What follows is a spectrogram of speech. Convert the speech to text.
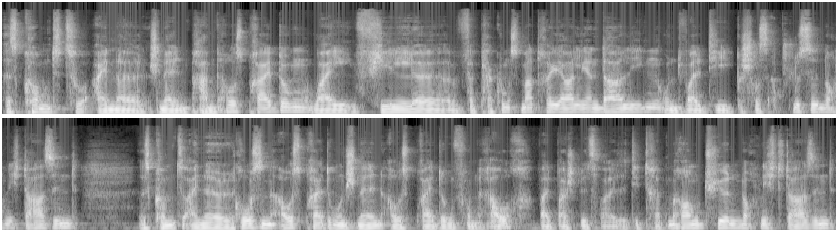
Es kommt zu einer schnellen Brandausbreitung, weil viele Verpackungsmaterialien da liegen und weil die Geschossabschlüsse noch nicht da sind. Es kommt zu einer großen Ausbreitung und schnellen Ausbreitung von Rauch, weil beispielsweise die Treppenraumtüren noch nicht da sind.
